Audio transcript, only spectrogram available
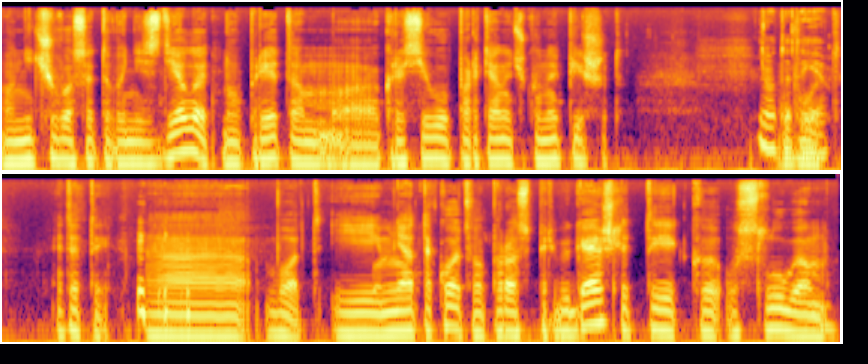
он ничего с этого не сделает, но при этом э, красивую портяночку напишет. Вот это вот. я. Это ты. А, вот. И у меня такой вот вопрос. Прибегаешь ли ты к услугам,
